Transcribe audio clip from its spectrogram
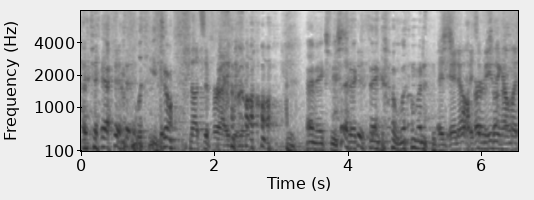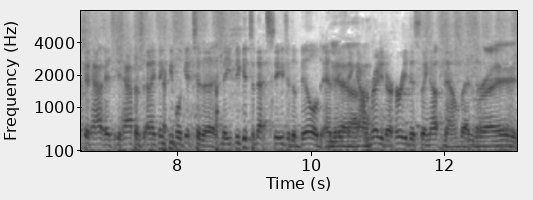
definitely. You don't. Not surprisingly, that makes me sick to think of aluminum. And, and no, it's amazing how much it, ha- it, it happens. And I think people get to the they, they get to that stage of the build and they think I'm ready to hurry this thing up now. But uh, Right.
